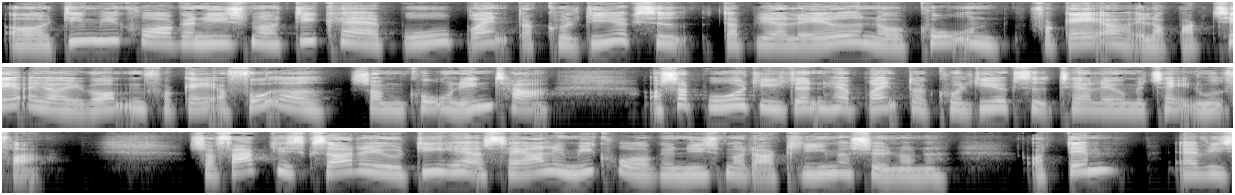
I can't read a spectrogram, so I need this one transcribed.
Og de mikroorganismer, de kan bruge brint og koldioxid, der bliver lavet, når koen forgærer, eller bakterier i vommen forgærer fodret, som koen indtager, og så bruger de den her brint og koldioxid til at lave metan ud fra. Så faktisk så er det jo de her særlige mikroorganismer, der er klimasønderne, og dem er vi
